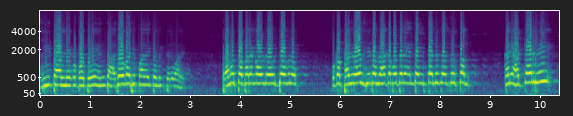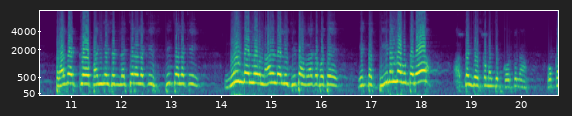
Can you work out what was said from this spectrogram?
జీతాలు లేకపోతే ఎంత అధోగతి పాలైతే మీకు తెలియాలి ప్రభుత్వ పరంగా ఉండే ఉద్యోగులు ఒక పది రోజులు జీతం రాకపోతేనే ఎంత ఇబ్బంది చూస్తాం. కానీ అట్లాంటిది ప్రైవేట్లో పనిచేసిన లెక్చరర్లకి టీచర్లకి మూడు నెలలు నాలుగు నెలలు జీతాలు రాకపోతే ఎంత దీనంగా ఉంటుందో అర్థం చేసుకోమని చెప్పి కోరుతున్నా. ఒక్క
